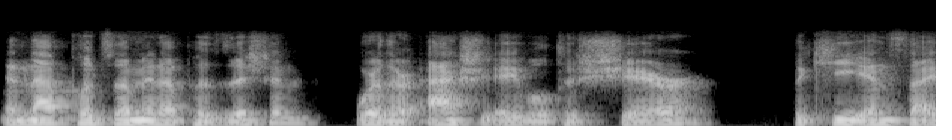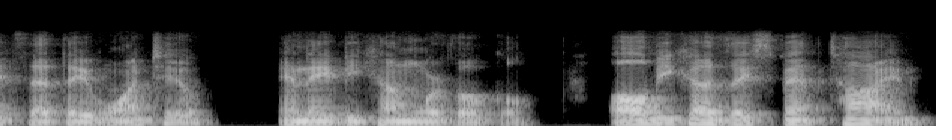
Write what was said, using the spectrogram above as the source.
And that puts them in a position where they're actually able to share the key insights that they want to, and they become more vocal, all because they spent time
